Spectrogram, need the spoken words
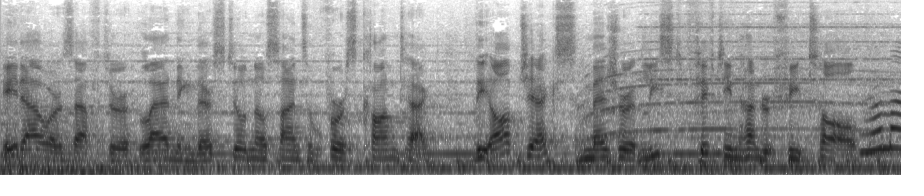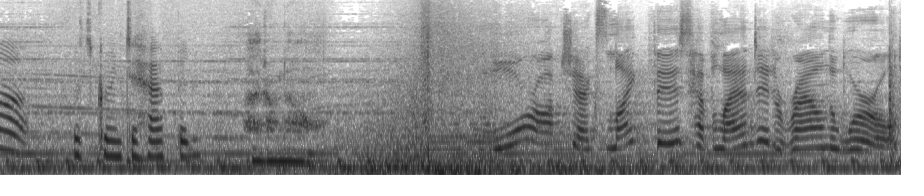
Eight hours after landing, there's still no signs of first contact. The objects measure at least 1,500 feet tall. Mama, what's going to happen? I don't know. More objects like this have landed around the world.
